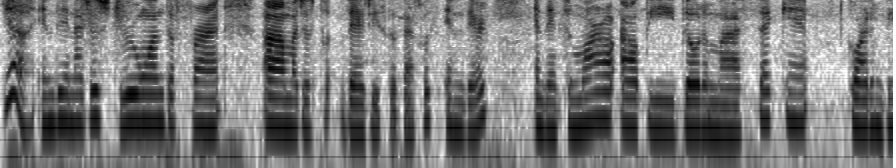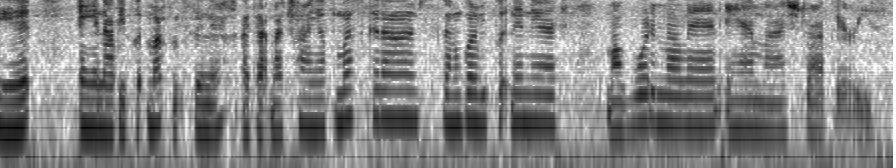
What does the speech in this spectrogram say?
Yeah and then i just drew on the front. Um, i just put veggies because that's what's in there. And then tomorrow i'll be building my second garden bed and I'll be putting my fruits in there. I got my Triumph muscadines that I'm going to be putting in there, my watermelon and my strawberries.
